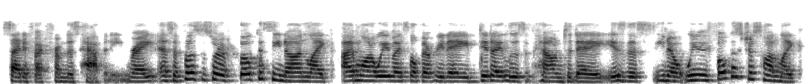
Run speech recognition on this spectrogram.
side effect from this happening, right? As opposed to sort of focusing on like I want to weigh myself every day. Did I lose a pound today? Is this, you know, when we focus just on like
